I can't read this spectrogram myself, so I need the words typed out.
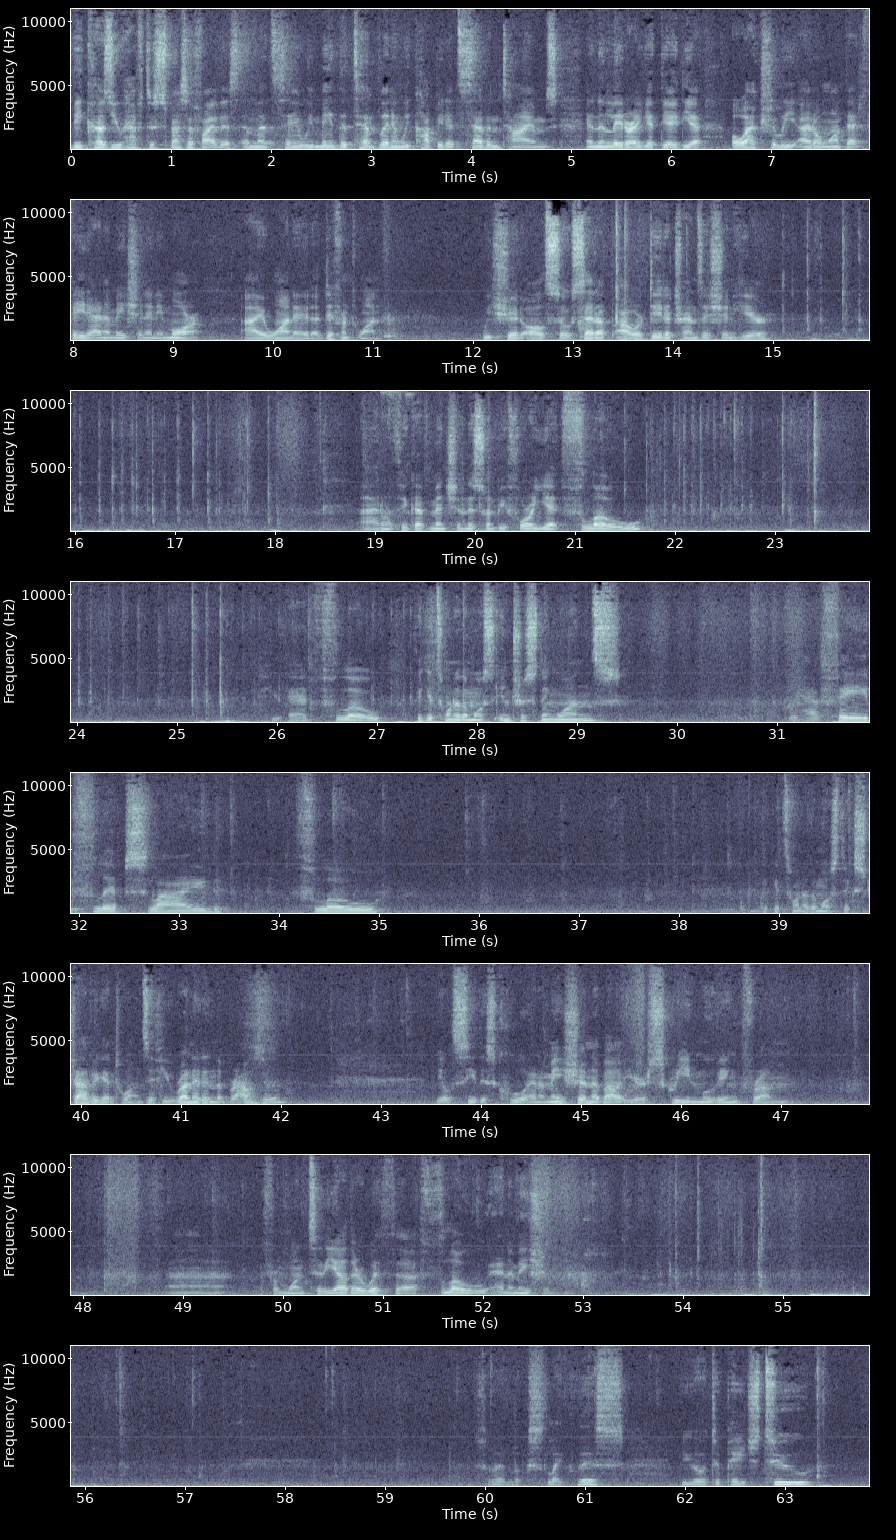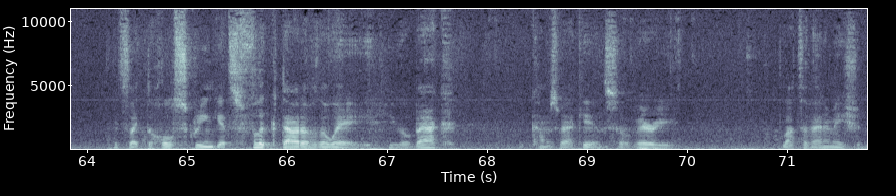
because you have to specify this, and let's say we made the template and we copied it seven times, and then later I get the idea, oh, actually, I don't want that fade animation anymore. I wanted a different one. We should also set up our data transition here. I don't think I've mentioned this one before yet, flow. If you add flow, I think it's one of the most interesting ones. We have fade, flip, slide, flow. I think it's one of the most extravagant ones. If you run it in the browser, you'll see this cool animation about your screen moving from uh, from one to the other with uh, flow animation. So that looks like this. You go to page two. It's like the whole screen gets flicked out of the way. You go back, it comes back in. So very, lots of animation.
